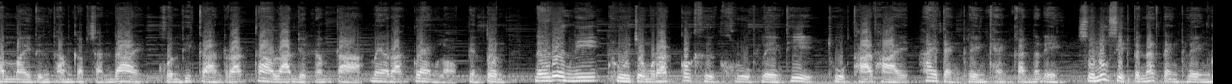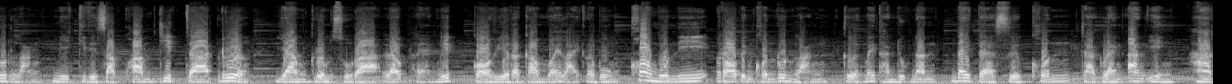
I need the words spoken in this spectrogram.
ทำไมถึงทำกับฉันได้ คนพิการรัก9ล้านหยดน้ำตา ไม่รักแกล้งหลอกเป็นต้น ในเรื่องนี้ครูจงรักก็คือครูเพลงที่ถูกท้าทายให้แต่งเพลงแข่งกันนั่นเอง ส่วนลูกศิษย์เป็นนักแต่งเพลงรุ่นหลัง มีกิตติศัพท์ความจิตจาดเรื่องยามกลุ่มสุราแล้วแผลงฤทธิ์ก่อวีรกรรมไว้หลายกระบุง ข้อมูลนี้เราเป็นคนรุ่นหลัง เกิดไม่ทันยุคนั้น ได้แต่สืบค้นจากแหล่งอ้างอิง หาก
